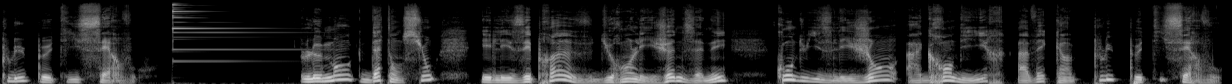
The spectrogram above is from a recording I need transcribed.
plus petit cerveau. Le manque d'attention et les épreuves durant les jeunes années conduisent les gens à grandir avec un plus petit cerveau.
